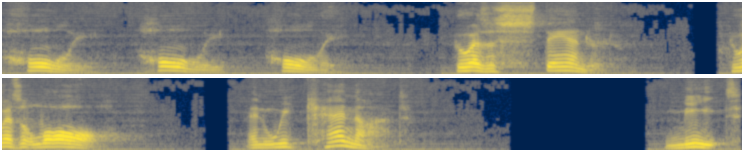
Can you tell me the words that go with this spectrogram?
Holy, holy, holy. Who has a standard, who has a law. And we cannot meet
